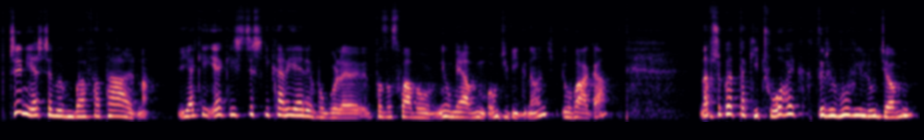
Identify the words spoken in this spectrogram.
W czym jeszcze bym była fatalna? Jakie, jakie ścieżki kariery w ogóle poza sławą nie umiałabym udźwignąć? I uwaga, na przykład taki człowiek, który mówi ludziom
